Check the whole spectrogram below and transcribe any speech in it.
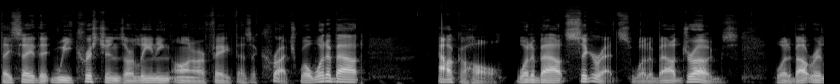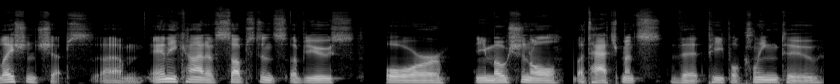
They say that we Christians are leaning on our faith as a crutch. Well, what about alcohol? What about cigarettes? What about drugs? What about relationships? Um, any kind of substance abuse or emotional attachments that people cling to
